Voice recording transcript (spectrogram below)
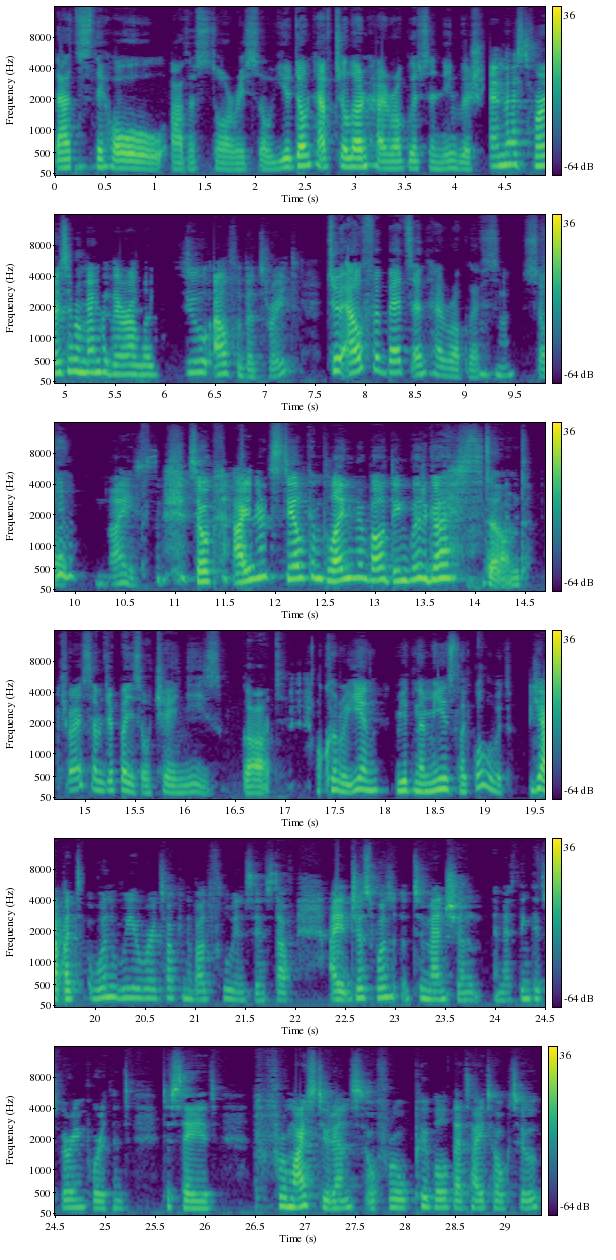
that's the whole other story so you don't have to learn hieroglyphs in english And as far as I remember, there are like two alphabets, right? two alphabets and hieroglyphs Mhm. so Nice. So, are you still complaining about English, guys? Don't. try some japanese or chinese god Or Korean, Vietnamese, like all of it. Yeah, but when we were talking about fluency and stuff, I just want to mention, and I think it's very important to say it, through my students or through people that I talk to,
